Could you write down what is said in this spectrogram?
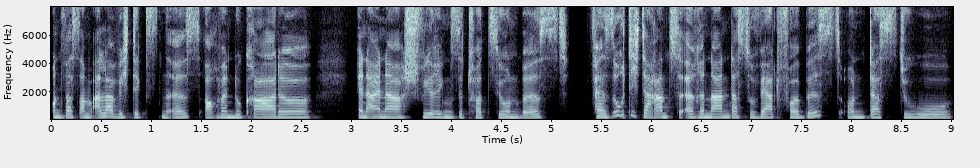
Und was am allerwichtigsten ist, auch wenn du gerade in einer schwierigen Situation bist, versuch dich daran zu erinnern, dass du wertvoll bist und dass du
